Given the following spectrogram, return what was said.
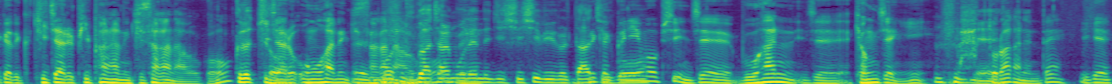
그러니까 그 기자를 비판하는 기사가 나오고 그렇죠. 기자를 옹호하는 네, 기사가 네, 뭐 나오고 누가 잘못했는지 네. 시시비를 그러니까 따지고 그러니까 끊임없이 이제 무한 이제 경쟁이 막 네. 돌아가는데 이게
